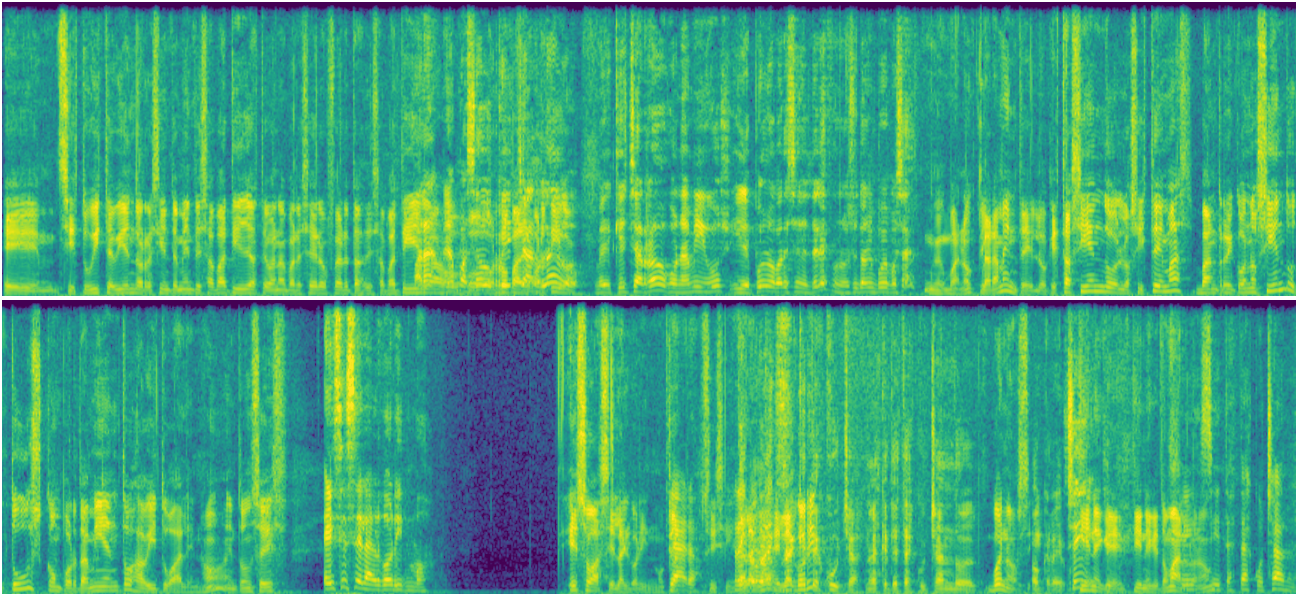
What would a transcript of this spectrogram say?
eh, si estuviste viendo recientemente zapatillas, te van a aparecer ofertas de zapatillas Pará, me ha o- pasado o, que he, ropa deportiva. que he charlado con amigos y después me aparece en el teléfono. ¿Eso también puede pasar? Bueno, claramente, lo que está haciendo los sistemas van reconociendo tus comportamientos habituales, ¿no? Entonces, Ese es el algoritmo. Eso hace el algoritmo, claro. Claro. Sí, sí. No es, El es que te algoritmo, escucha, no es que te está escuchando. bueno, sí, tiene, que, tiene que tomarlo, sí, ¿no? sí, te está escuchando.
